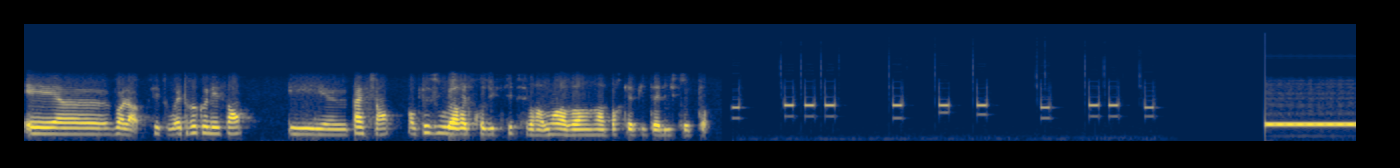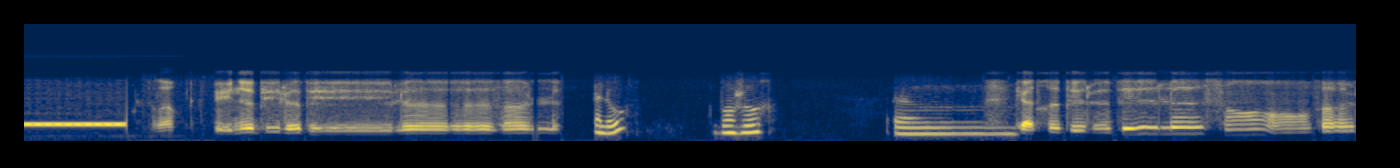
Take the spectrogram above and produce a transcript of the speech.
Et euh, voilà, c'est tout. Être reconnaissant et euh, patient. En plus, vouloir être productif, c'est vraiment avoir un rapport capitaliste au temps. Une bulle, bulle, vol. Allô? Bonjour. Euh, Quatre bulles, bulles s'envolent.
